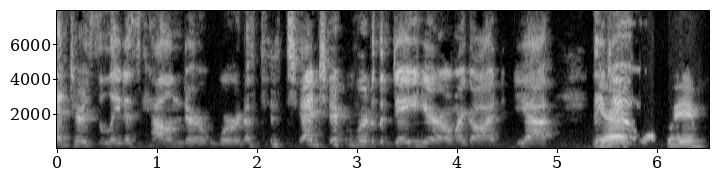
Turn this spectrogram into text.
enters the latest calendar word of the word of the day here. Oh my god. Yeah. They Yeah. do. Exactly.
